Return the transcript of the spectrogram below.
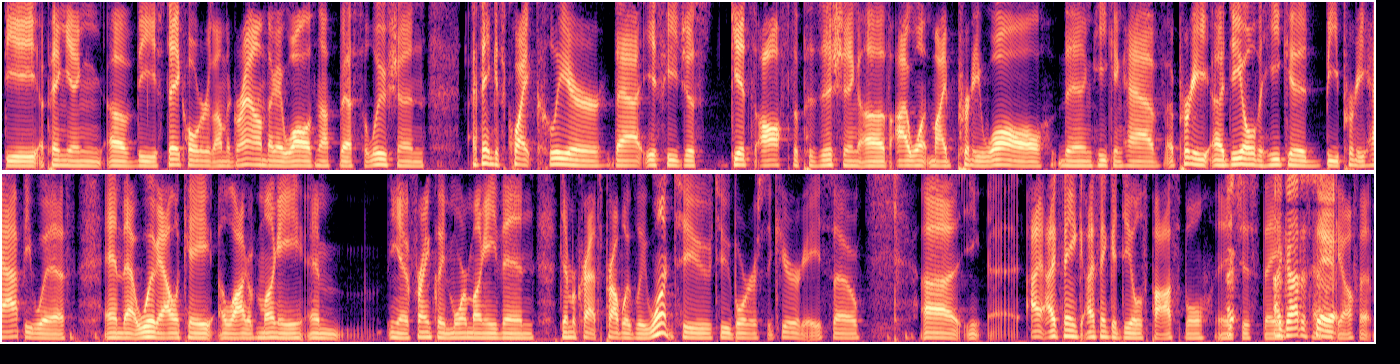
the opinion of the stakeholders on the ground that a wall is not the best solution, I think it's quite clear that if he just gets off the position of I want my pretty wall, then he can have a pretty a deal that he could be pretty happy with, and that would allocate a lot of money and you know, frankly, more money than Democrats probably want to to border security. So, uh, I, I, think I think a deal is possible. It's I, just they. I gotta say, to off it.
